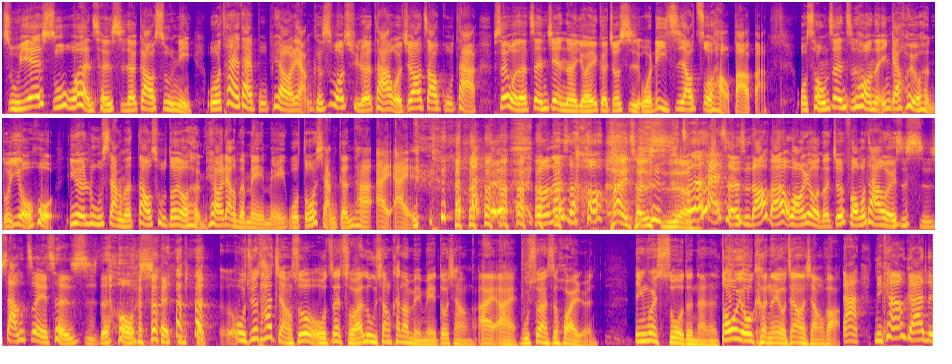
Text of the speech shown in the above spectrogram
主耶稣，我很诚实的告诉你，我太太不漂亮，可是我娶了她，我就要照顾她，所以我的证件呢有一个就是我立志要做好爸爸。我从政之后呢，应该会有很多诱惑。因为路上呢，到处都有很漂亮的美眉，我都想跟她爱爱。然后那时候太诚实了，真的太诚实。然后反正网友呢就封他为是史上最诚实的候选人。我觉得他讲说我在走在路上看到美眉都想爱爱，不算是坏人，因为所有的男人都有可能有这样的想法。啊，你看到可爱的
